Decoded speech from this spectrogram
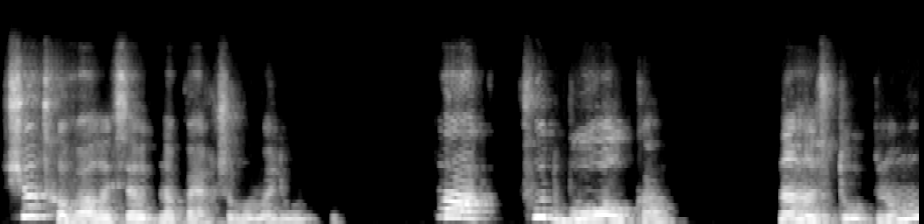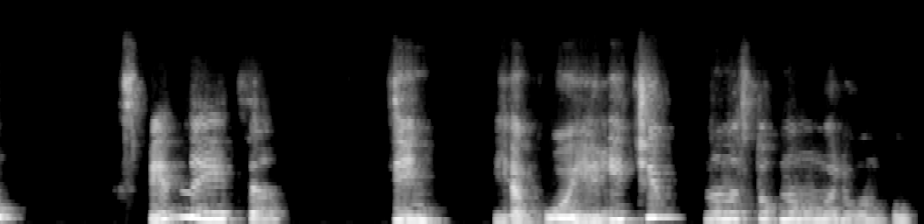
Що сховалося на першому малюнку? Так, футболка. На наступному спідниця. Тінь якої річі на наступному малюнку?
